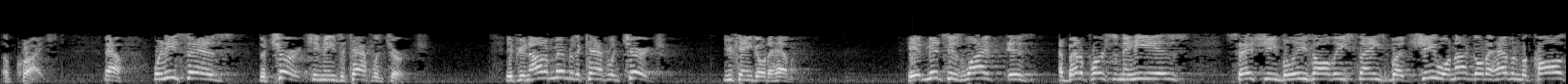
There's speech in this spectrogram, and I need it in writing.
of Christ. Now, when he says the church, he means the Catholic Church. If you're not a member of the Catholic Church, you can't go to heaven. He admits his wife is a better person than he is, says she believes all these things, but she will not go to heaven because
